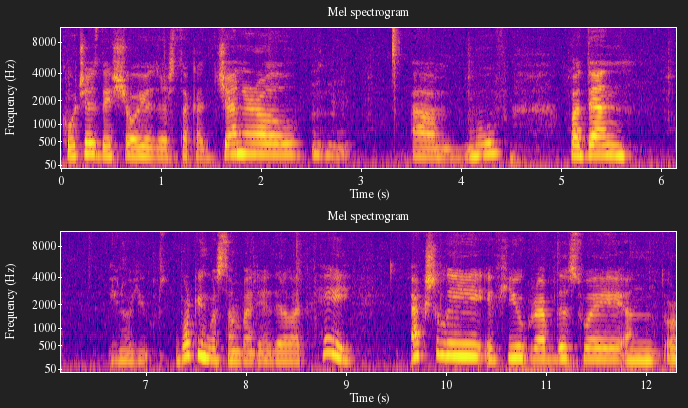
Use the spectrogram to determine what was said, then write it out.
coaches they show you just like a general Mm-hmm. um, move, but then you know you working with somebody they're like, hey, actually if you grab this way and or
